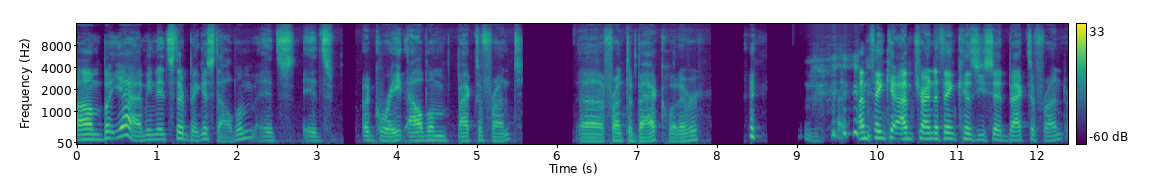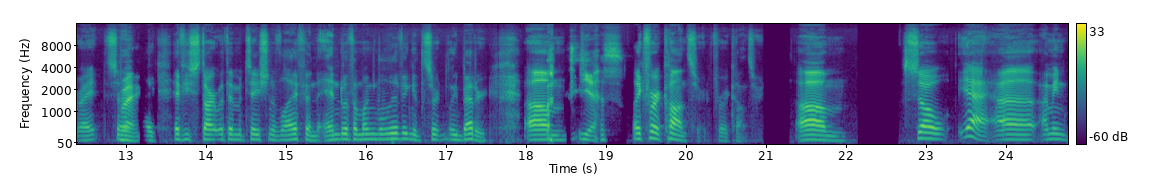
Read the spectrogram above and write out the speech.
Um, but yeah, I mean, it's their biggest album. It's it's a great album, back to front, uh, front to back, whatever. I'm thinking. I'm trying to think because you said back to front, right? So, right. like, if you start with "Imitation of Life" and end with "Among the Living," it's certainly better. Um, yes, like for a concert, for a concert. Um, so yeah, uh, I mean,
